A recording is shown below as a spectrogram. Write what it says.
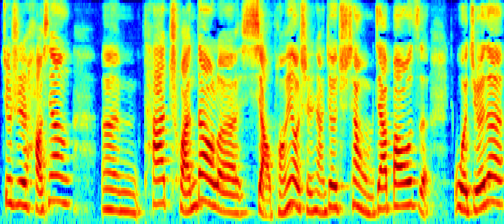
就是好像，嗯，它传到了小朋友身上，就像我们家包子，我觉得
